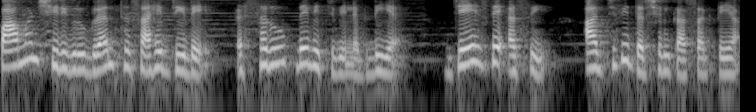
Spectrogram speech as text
ਪਾਵਨ ਸ਼੍ਰੀ ਗੁਰੂ ਗ੍ਰੰਥ ਸਾਹਿਬ ਜੀ ਦੇ ਸਰੂਪ ਦੇ ਵਿੱਚ ਵੀ ਲੱਗਦੀ ਹੈ। ਜਿਸ ਦੇ ਅਸੀਂ ਅੱਜ ਵੀ ਦਰਸ਼ਨ ਕਰ ਸਕਦੇ ਹਾਂ।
